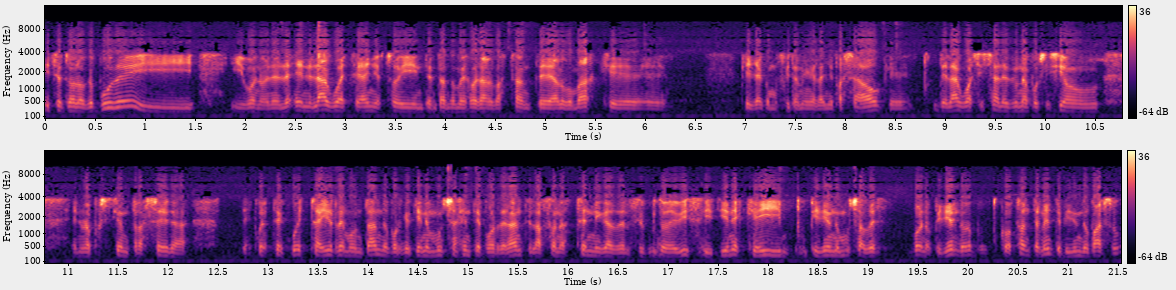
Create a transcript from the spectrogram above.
hice todo lo que pude y, y bueno, en el, en el agua este año estoy intentando mejorar bastante algo más que, que ya como fui también el año pasado, que del agua si sales de una posición, en una posición trasera, después te cuesta ir remontando porque tiene mucha gente por delante en las zonas técnicas del circuito de bici y tienes que ir pidiendo muchas veces, bueno, pidiendo, constantemente pidiendo paso,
